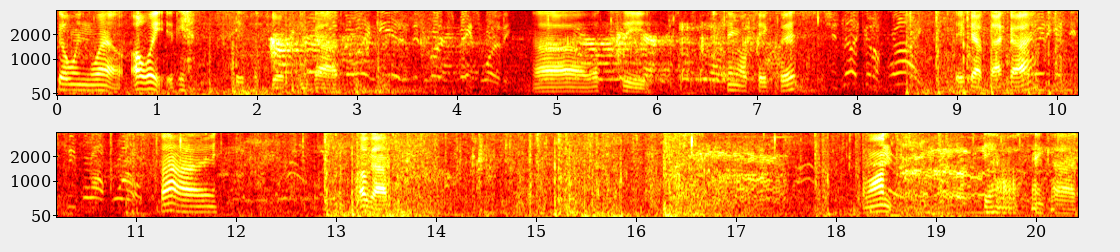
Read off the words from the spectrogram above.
going well. Oh wait, it, yes, it's saved up here, thank god. Uh, let's see. I think I'll take this. Take out that guy. Bye. Oh god. Come on. Yeah, oh, thank god.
